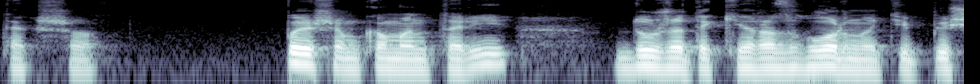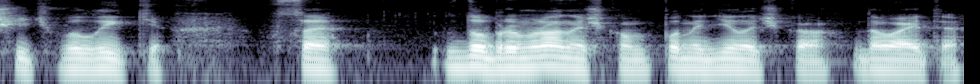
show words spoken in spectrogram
Так що пишемо коментарі. Дуже такі розгорнуті, пишіть великі. Все. З добрим раночком, понеділочка. Давайте.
